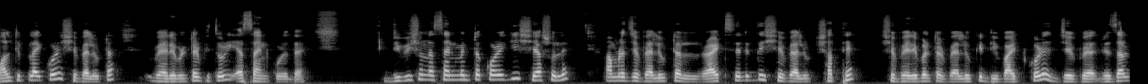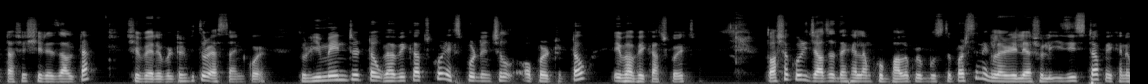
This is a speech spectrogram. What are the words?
মাল্টিপ্লাই করে সে ভ্যালুটা ভ্যারিয়েবলটার ভিতরেই অ্যাসাইন করে দেয়। ডিভিশন অ্যাসাইনমেন্টটা করে কি সে আসলে আমরা যে ভ্যালুটা রাইট সাইডে দিই, সে ভ্যালুর সাথে সে ভ্যারিয়েবলটার ভ্যালুকে ডিভাইড করে যে রেজাল্ট আসে সেই রেজাল্টটা সে ভ্যারিয়েবলটার ভিতরে অ্যাসাইন করে। তো রিমাইন্ডারটাও ওইভাবে কাজ করে এক্সপোর্টেন্সিয়াল অপারেটরটাও এভাবে কাজ করে। তো আশা করি যা যা দেখালাম খুব ভালো করে বুঝতে পারছেন। এগুলো রিয়েলি আসলে ইজি স্টাফ এখানে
